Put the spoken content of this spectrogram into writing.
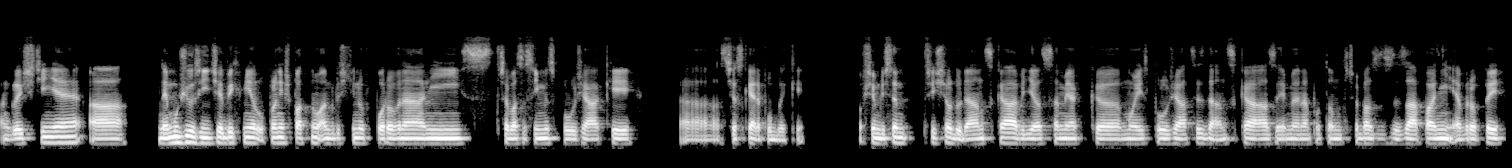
angličtině a nemůžu říct, že bych měl úplně špatnou angličtinu v porovnání s, třeba se svými spolužáky z České republiky. Ovšem, když jsem přišel do Dánska, viděl jsem, jak eh, moji spolužáci z Dánska a zejména potom třeba ze západní Evropy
